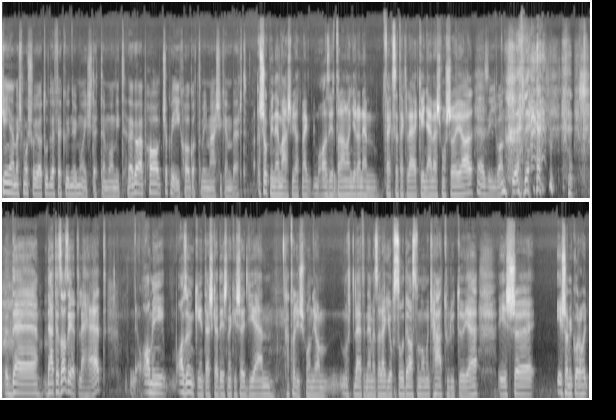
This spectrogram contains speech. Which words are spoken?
kényelmes mosolyal tud lefeküdni, hogy ma is tettem valamit. Legalább, ha csak végighallgattam egy másik embert. Sok minden más miatt meg azért talán annyira nem fekszetek le kényelmes mosolyjal. Ez így van. De, de, de hát ez azért lehet, ami az önkénteskedésnek is egy ilyen, hát hogy is mondjam, most lehet, hogy nem ez a legjobb szó, de azt mondom, hogy hátulütője, és és amikor, hogy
